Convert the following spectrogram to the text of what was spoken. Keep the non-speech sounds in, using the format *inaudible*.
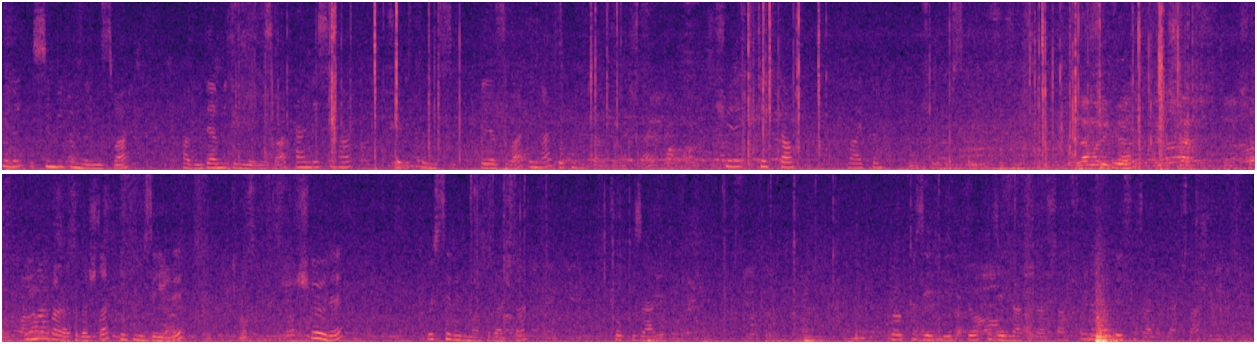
Şöyle simbi dumlarımız var. Pardon demli dumlarımız var. Pembesi var. Şöyle kırmızı, beyazı var. Bunlar 900 arkadaşlar. Şöyle tek dal. Göstereyim. Selamünaleyküm. Bunlar var arkadaşlar. 750. Şöyle gösterelim arkadaşlar. Çok güzel. 450, 450 arkadaşlar. Şöyle var 500 arkadaşlar.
